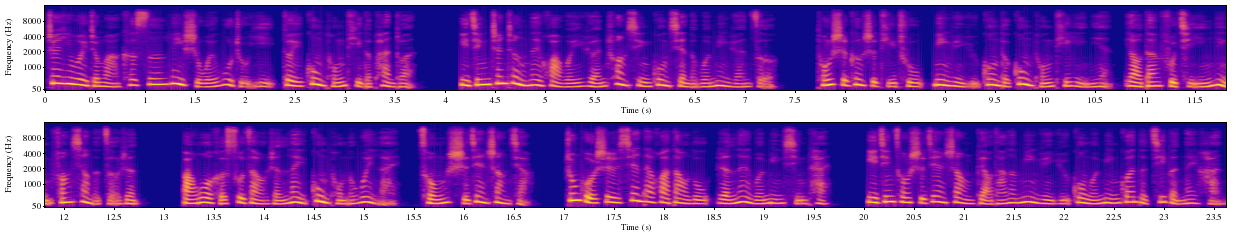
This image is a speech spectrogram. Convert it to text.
这意味着马克思历史唯物主义对共同体的判断已经真正内化为原创性贡献的文明原则，同时更是提出命运与共的共同体理念要担负起引领方向的责任，把握和塑造人类共同的未来。从实践上讲，中国式现代化道路人类文明形态已经从实践上表达了命运与共文明观的基本内涵。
